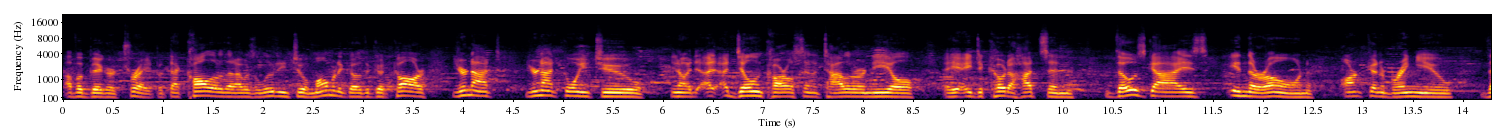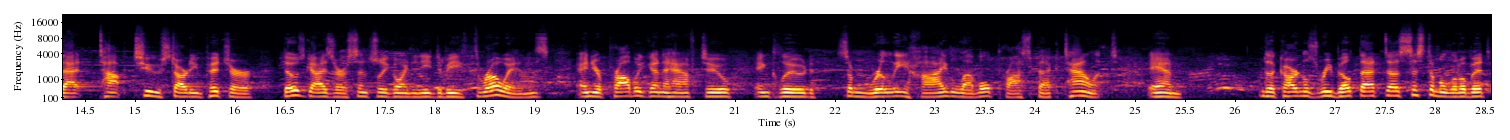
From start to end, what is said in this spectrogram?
of a bigger trade. But that caller that I was alluding to a moment ago, the good caller, you're not you're not going to you know a, a Dylan Carlson, a Tyler O'Neill, a, a Dakota Hudson those guys in their own aren't going to bring you that top two starting pitcher. Those guys are essentially going to need to be throw ins, and you're probably going to have to include some really high level prospect talent. And the Cardinals rebuilt that uh, system a little bit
